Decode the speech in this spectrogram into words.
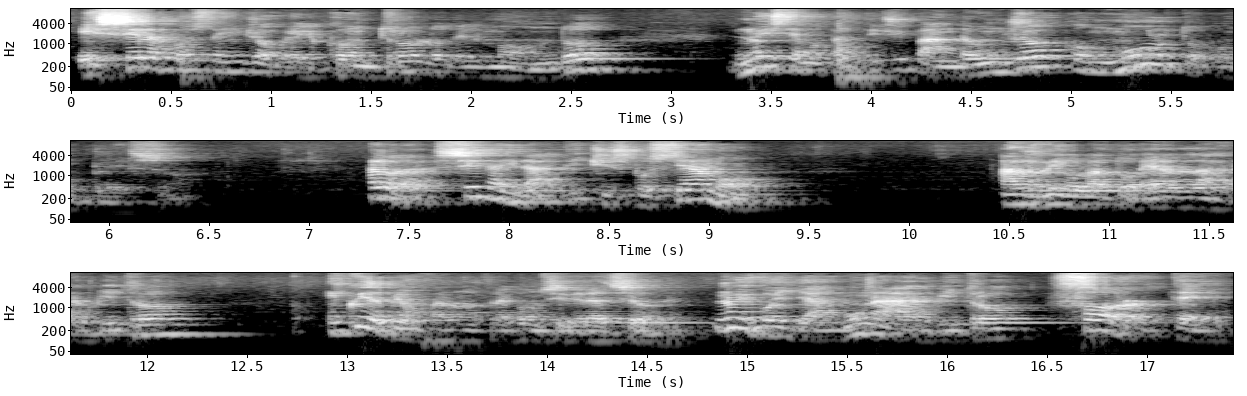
E se la posta in gioco è il controllo del mondo, noi stiamo partecipando a un gioco molto complesso. Allora, se dai dati ci spostiamo al regolatore, all'arbitro, e qui dobbiamo fare un'altra considerazione. Noi vogliamo un arbitro forte,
